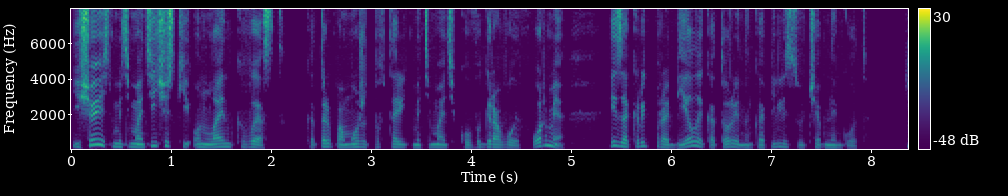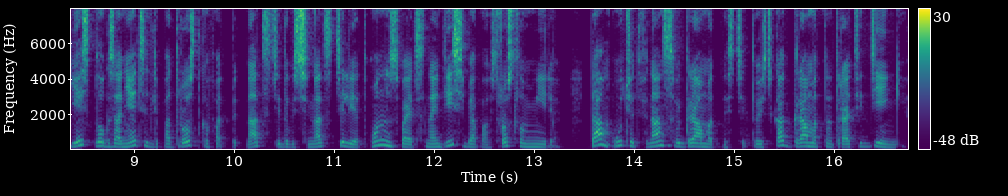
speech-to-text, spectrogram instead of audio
Еще есть математический онлайн-квест, который поможет повторить математику в игровой форме и закрыть пробелы, которые накопились за учебный год. Есть блок занятий для подростков от 15 до 18 лет. Он называется «Найди себя во взрослом мире». Там учат финансовой грамотности, то есть как грамотно тратить деньги,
